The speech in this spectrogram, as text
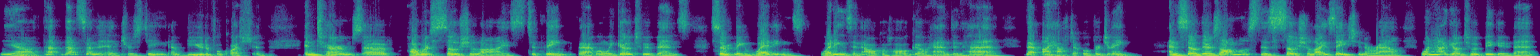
yeah, that, that's an interesting, a beautiful question in terms of how we're socialized to think that when we go to events, certainly weddings, weddings and alcohol go hand in hand, that I have to overdrink. And so there's almost this socialization around when I go to a big event,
